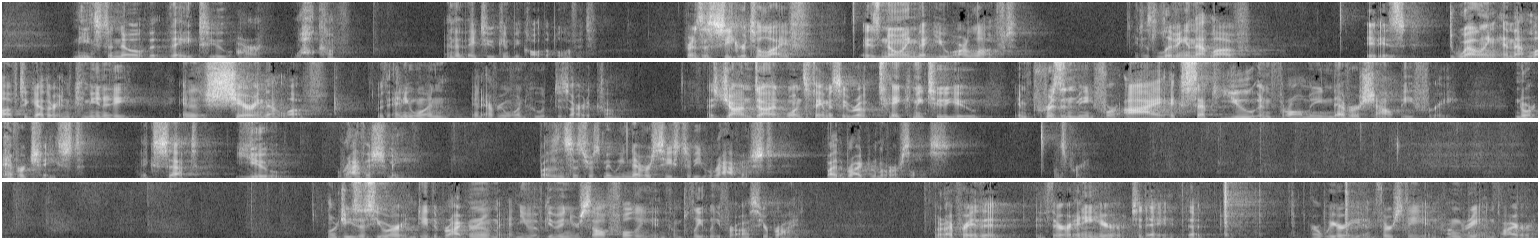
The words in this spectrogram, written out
needs to know that they too are welcome and that they too can be called the beloved? Friends, the secret to life is knowing that you are loved. It is living in that love, it is dwelling in that love together in community, and it is sharing that love with anyone and everyone who would desire to come. As John Donne once famously wrote, Take me to you, imprison me, for I, except you enthrall me, never shall be free, nor ever chaste, except you ravish me. Brothers and sisters, may we never cease to be ravished by the bridegroom of our souls. Let's pray. Lord Jesus, you are indeed the bridegroom, and you have given yourself fully and completely for us, your bride. Lord, I pray that if there are any here today that are weary and thirsty and hungry and tired,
